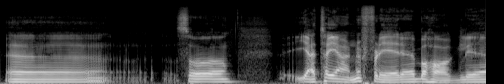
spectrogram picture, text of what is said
Eh, så jeg tar gjerne flere behagelige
